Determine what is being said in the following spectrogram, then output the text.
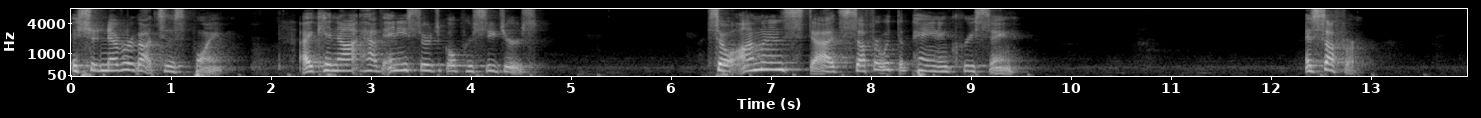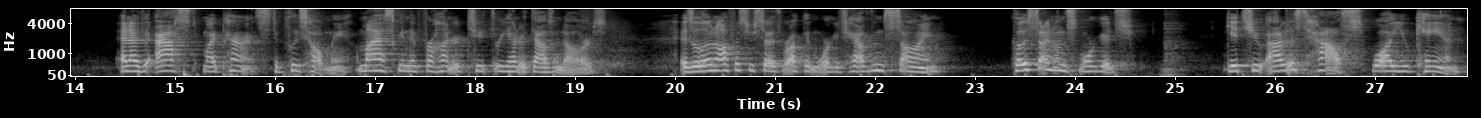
It should never got to this point. I cannot have any surgical procedures. So I'm going to instead suffer with the pain increasing and suffer. And I've asked my parents to please help me. I'm asking them for 100 to 300,000 dollars. As a loan officer with Rocket Mortgage, have them sign, co-sign on this mortgage, get you out of this house while you can.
